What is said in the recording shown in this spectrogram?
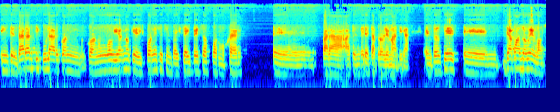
intentar articular con, con un gobierno que dispone 66 pesos por mujer eh, para atender esta problemática. Entonces, eh, ya cuando vemos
